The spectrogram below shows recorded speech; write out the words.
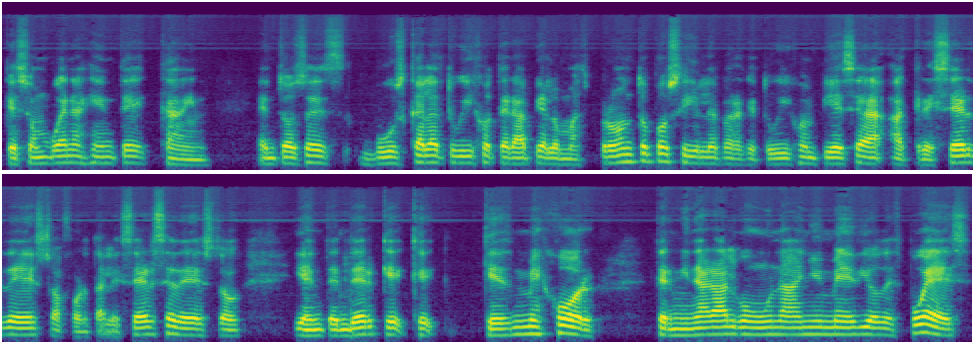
que son buena gente, caen. Entonces, búscala a tu hijo terapia lo más pronto posible para que tu hijo empiece a, crecer de esto, a fortalecerse de esto y a entender que, que, que es mejor terminar algo un año y medio después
